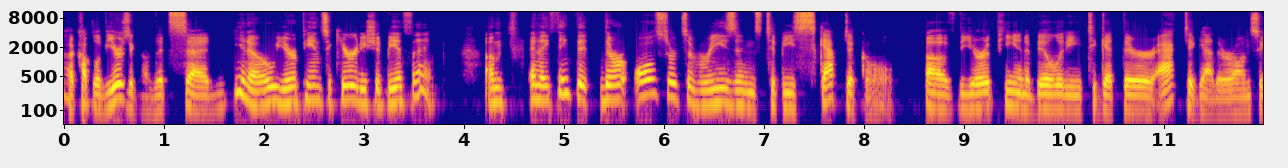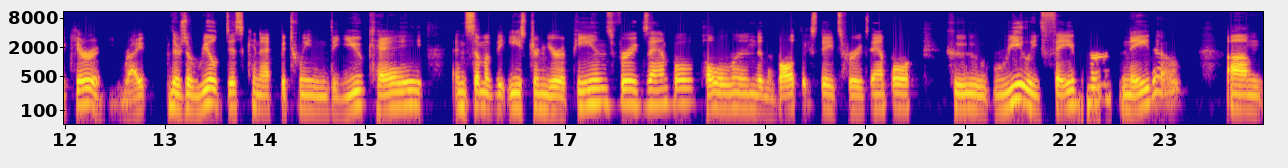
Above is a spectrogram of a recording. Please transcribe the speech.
a couple of years ago that said, you know, European security should be a thing. Um, and I think that there are all sorts of reasons to be skeptical of the European ability to get their act together on security, right? There's a real disconnect between the UK and some of the Eastern Europeans, for example, Poland and the Baltic states, for example, who really favor NATO um,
